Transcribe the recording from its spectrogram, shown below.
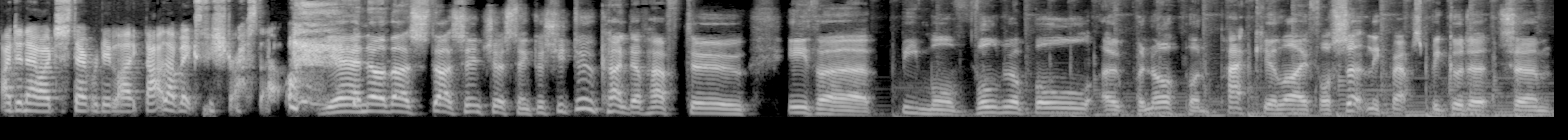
i don't know i just don't really like that. That makes me stressed out. Yeah no that's that's interesting because you do kind of have to either be more vulnerable open up unpack your life or certainly perhaps be good at um,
